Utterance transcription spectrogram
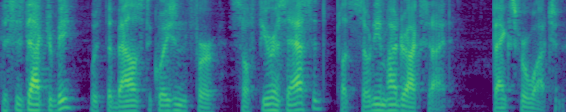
This is Dr. B with the balanced equation for sulfurous acid plus sodium hydroxide. Thanks for watching.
